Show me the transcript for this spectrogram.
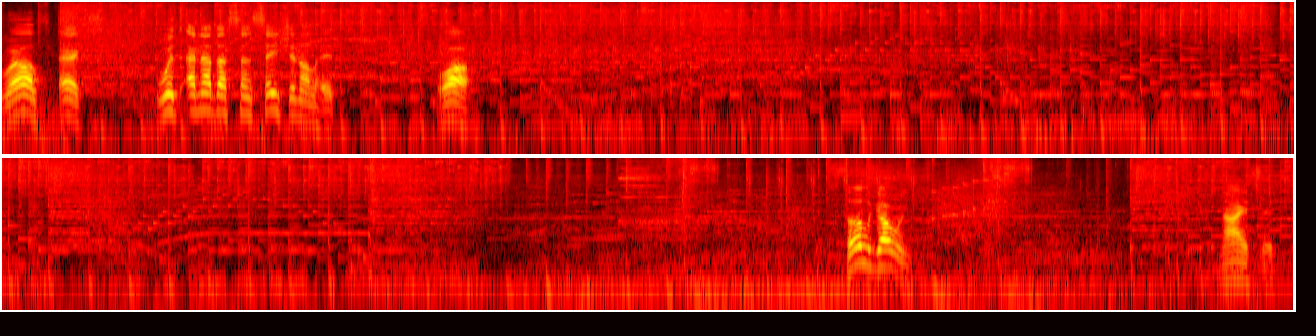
12x with another sensational hit. Wow. Still going. Nice hit.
